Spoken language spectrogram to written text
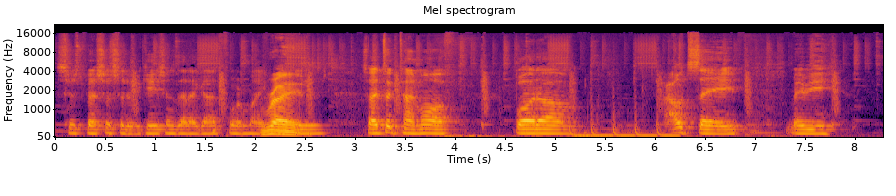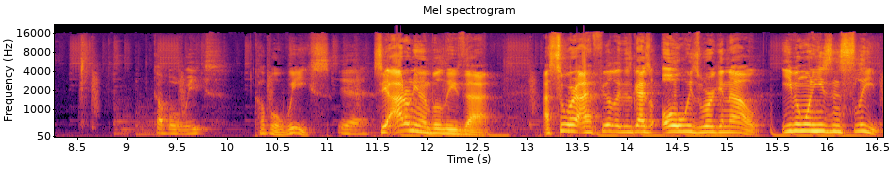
special certifications that I got for my Right. computers. So I took time off. But um, I would say maybe couple weeks. couple weeks. Yeah. See, I don't even believe that. I swear, I feel like this guy's always working out, even when he's in sleep.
